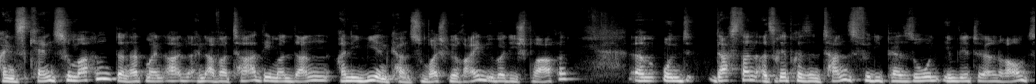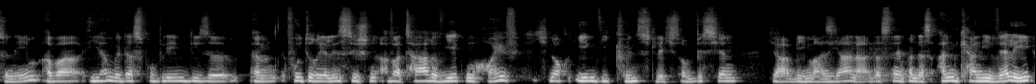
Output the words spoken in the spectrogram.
einen Scan zu machen. Dann hat man einen Avatar, den man dann animieren kann, zum Beispiel rein über die Sprache. Ähm, und das dann als Repräsentanz für die Person im virtuellen Raum zu nehmen. Aber hier haben wir das Problem, diese ähm, fotorealistischen Avatare wirken häufig noch irgendwie künstlich, so ein bisschen ja, wie Marsianer. Das nennt man das Uncanny Valley.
